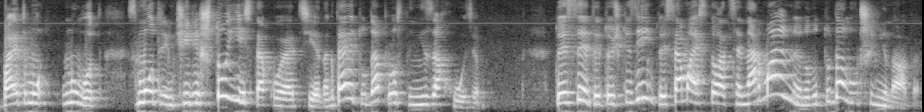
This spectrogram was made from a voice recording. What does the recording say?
Поэтому, ну вот, смотрим, через что есть такой оттенок, да, и туда просто не заходим. То есть с этой точки зрения, то есть сама ситуация нормальная, но вот туда лучше не надо.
